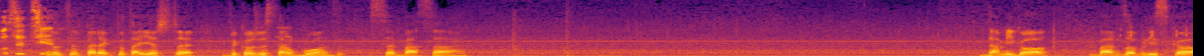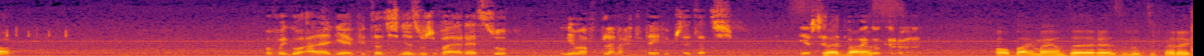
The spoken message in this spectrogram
pozycję. Lucyferek tutaj jeszcze wykorzystał błąd Sebasa. Damigo, bardzo blisko. Typowego, ale nie, widać, nie zużywa RS-u i nie ma w planach tutaj wyprzedzać. Jeszcze Sebas. typowego Karola. Obaj mają DRS, Lucyferek.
